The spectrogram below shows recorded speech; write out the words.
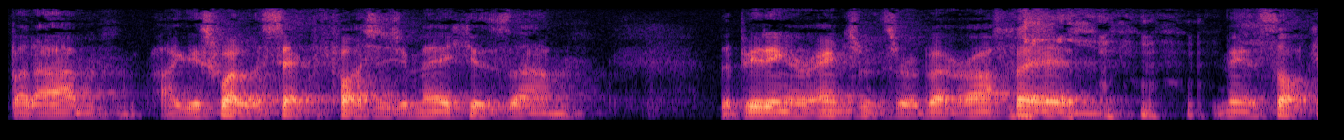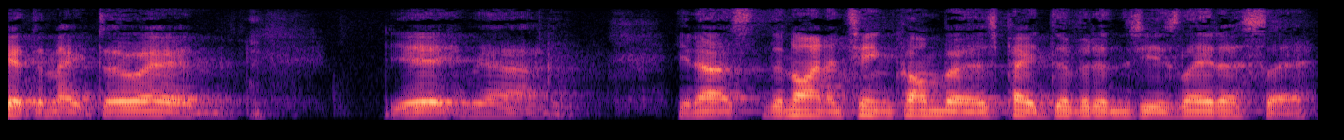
But um, I guess one of the sacrifices you make is um, the bedding arrangements are a bit rough, eh? and me and Sock had to make do, eh? and yeah, yeah. You know, it's the nine and ten combo has paid dividends years later. So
